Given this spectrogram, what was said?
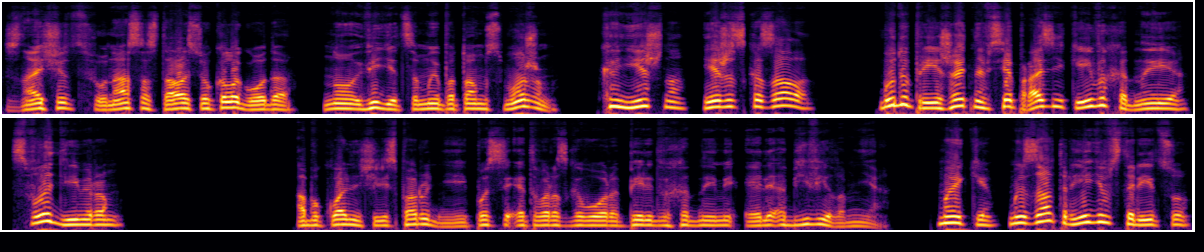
Значит, у нас осталось около года, но видеться мы потом сможем?» «Конечно, я же сказала. Буду приезжать на все праздники и выходные с Владимиром». А буквально через пару дней после этого разговора перед выходными Элли объявила мне. «Майки, мы завтра едем в столицу».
